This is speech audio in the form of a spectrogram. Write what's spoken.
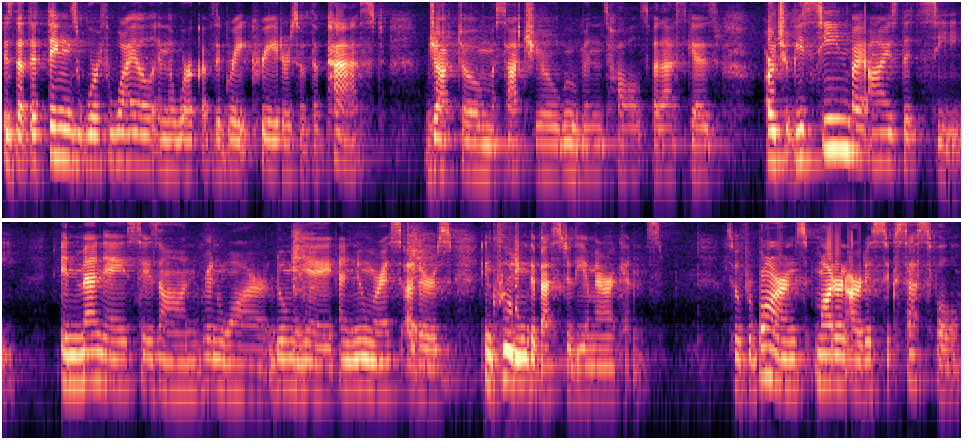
is that the things worthwhile in the work of the great creators of the past, Giotto, Masaccio, Rubens, Hals, Velasquez, are to be seen by eyes that see, in Manet, Cezanne, Renoir, Daumier, and numerous others, including the best of the Americans. So for Barnes, modern art is successful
